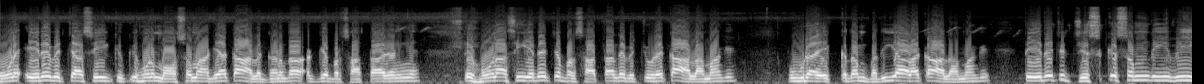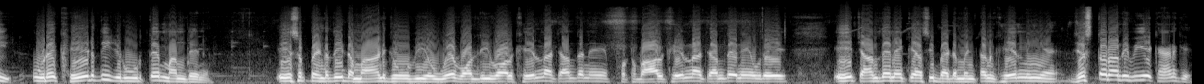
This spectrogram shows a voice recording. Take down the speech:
ਹੁਣ ਇਹਦੇ ਵਿੱਚ ਅਸੀਂ, ਕਿਉਂਕਿ ਹੁਣ ਮੌਸਮ ਆ ਗਿਆ, ਘਾਹ ਲੱਗਣ ਦਾ ਅੱਗੇ ਬਰਸਾਤਾਂ ਆ ਜਾਣੀਆਂ, ਤੇ ਹੁਣ ਅਸੀਂ ਇਹਦੇ 'ਚ ਬਰਸਾਤਾਂ ਦੇ ਵਿੱਚ ਉਰੇ ਘਾਹ ਲਾਵਾਂਗੇ। ਪੂਰਾ ਇੱਕਦਮ ਵਧੀਆ ਵਾਲਾ ਘਾਹ ਲਾਵਾਂਗੇ। ਤੇ ਇਹਦੇ 'ਚ ਜਿਸ ਕਿਸਮ ਦੀ ਵੀ ਉਰੇ ਖੇਡ ਦੀ ਜ਼ਰੂਰਤ ਹੈ, ਮੰਨਦੇ ਨੇ। ਇਸ ਪਿੰਡ ਦੀ ਡਿਮਾਂਡ ਜੋ ਵੀ ਹੋਊ ਹੈ ਵਾਲੀਬਾਲ ਖੇਲਣਾ ਚਾਹੁੰਦੇ ਨੇ, ਫੁੱਟਬਾਲ ਖੇਲਣਾ ਚਾਹੁੰਦੇ ਨੇ ਉਰੇ। ਇਹ ਚਾਹੁੰਦੇ ਨੇ ਕਿ ਅਸੀਂ ਬੈਡਮਿੰਟਨ ਖੇਲਣੀ ਹੈ। ਜਿਸ ਤਰ੍ਹਾਂ ਦੀ ਵੀ ਇਹ ਕਹਿਣਗੇ,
